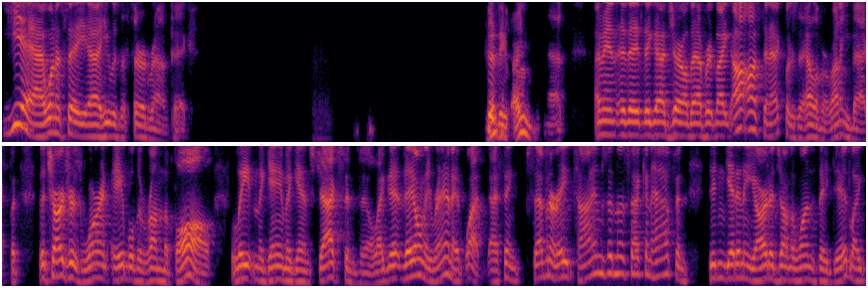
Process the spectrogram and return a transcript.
Yeah, I want to say uh, he was a third round pick. Could be that. I mean, they, they got Gerald Everett. Like uh, Austin Ekeler's a hell of a running back, but the Chargers weren't able to run the ball late in the game against Jacksonville. Like they, they only ran it, what, I think seven or eight times in the second half and didn't get any yardage on the ones they did. Like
